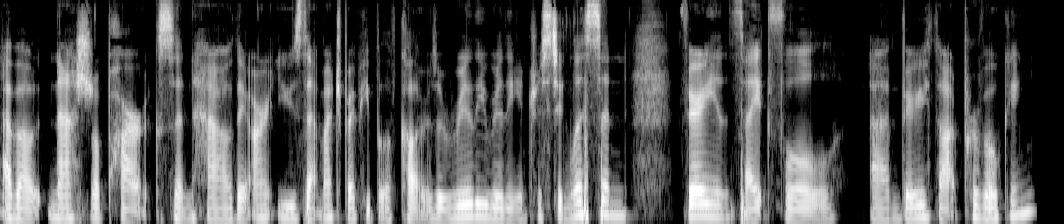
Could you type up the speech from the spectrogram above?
about national parks and how they aren't used that much by people of color. It was a really, really interesting listen, very insightful, um, very thought provoking.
